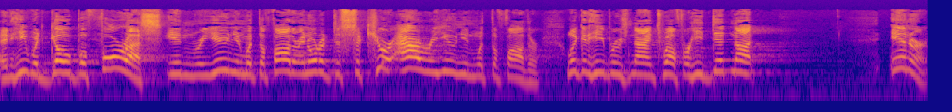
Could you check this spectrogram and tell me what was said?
And he would go before us in reunion with the Father in order to secure our reunion with the Father. Look at Hebrews 9 12. For he did not enter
